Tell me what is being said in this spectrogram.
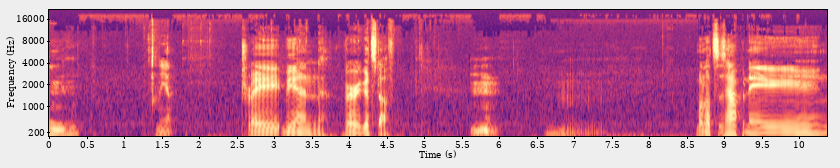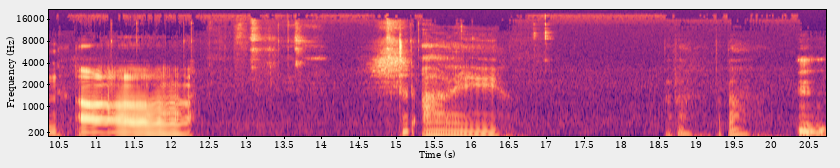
Mm-hmm. Yep. Très bien. Very good stuff. Mm. Hmm. What else is happening? Uh, did I? Ba-ba, ba-ba. Mm.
